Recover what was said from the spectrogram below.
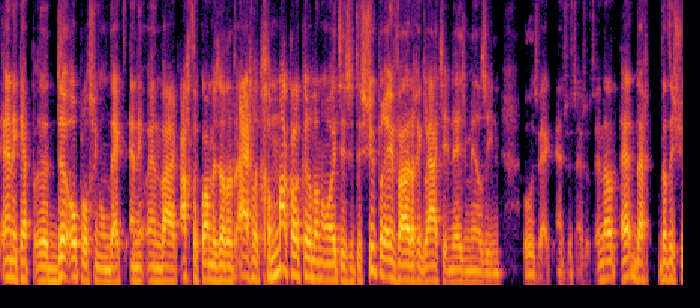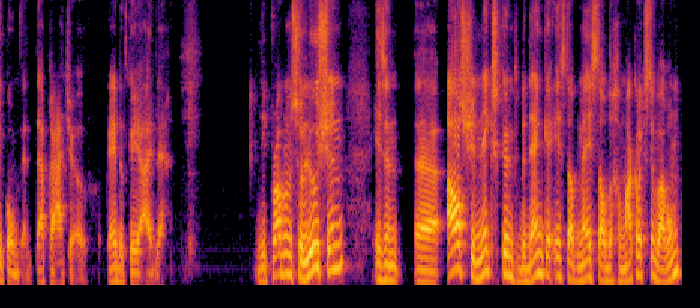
en ik heb de oplossing ontdekt. En, en waar ik achter kwam is dat het eigenlijk gemakkelijker dan ooit is. Het is super eenvoudig. Ik laat je in deze mail zien hoe het werkt enzovoort. enzovoort. En dat, hè, daar, dat is je content, daar praat je over. Oké, Dat kun je uitleggen. Die problem solution is een, uh, als je niks kunt bedenken, is dat meestal de gemakkelijkste. Waarom?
